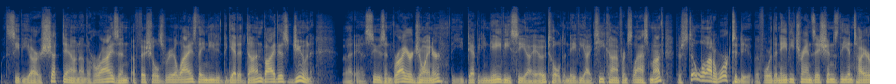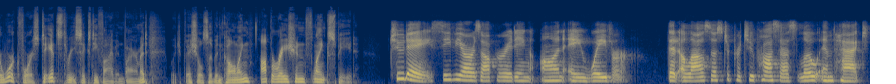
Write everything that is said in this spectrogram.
With CVR's shutdown on the horizon, officials realized they needed to get it done by this June. But as Susan Bryer Joyner, the Deputy Navy CIO, told a Navy IT conference last month, there's still a lot of work to do before the Navy transitions the entire workforce to its 365 environment, which officials have been calling Operation Flank Speed. Today, CVR is operating on a waiver that allows us to, process low impact,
